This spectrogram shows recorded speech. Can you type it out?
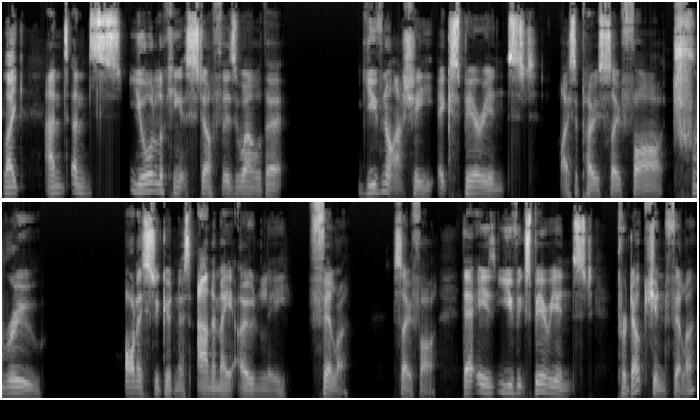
Like and and you're looking at stuff as well that you've not actually experienced, I suppose, so far, true, honest to goodness, anime only filler so far. There is, you've experienced production filler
